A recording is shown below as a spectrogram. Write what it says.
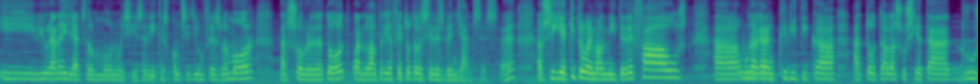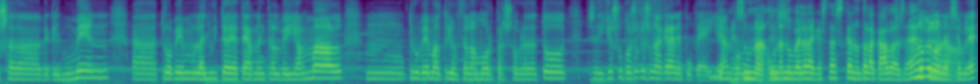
i viuran aïllats del món o així, és a dir, que és com si triomfés l'amor per sobre de tot quan l'altre ja ha fet totes les seves venjances. Eh? O sigui, aquí trobem el mite de Faust, eh, una gran crítica a tota la societat russa d'aquell moment, eh, trobem la lluita eterna entre el bé i el mal, mm, trobem el triomf de l'amor per sobre de tot, és a dir, jo suposo que és una gran epopeia. I a més com una, totes. una novel·la d'aquestes que no te l'acabes, eh? Un novel·lon, que... em sembla, eh?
